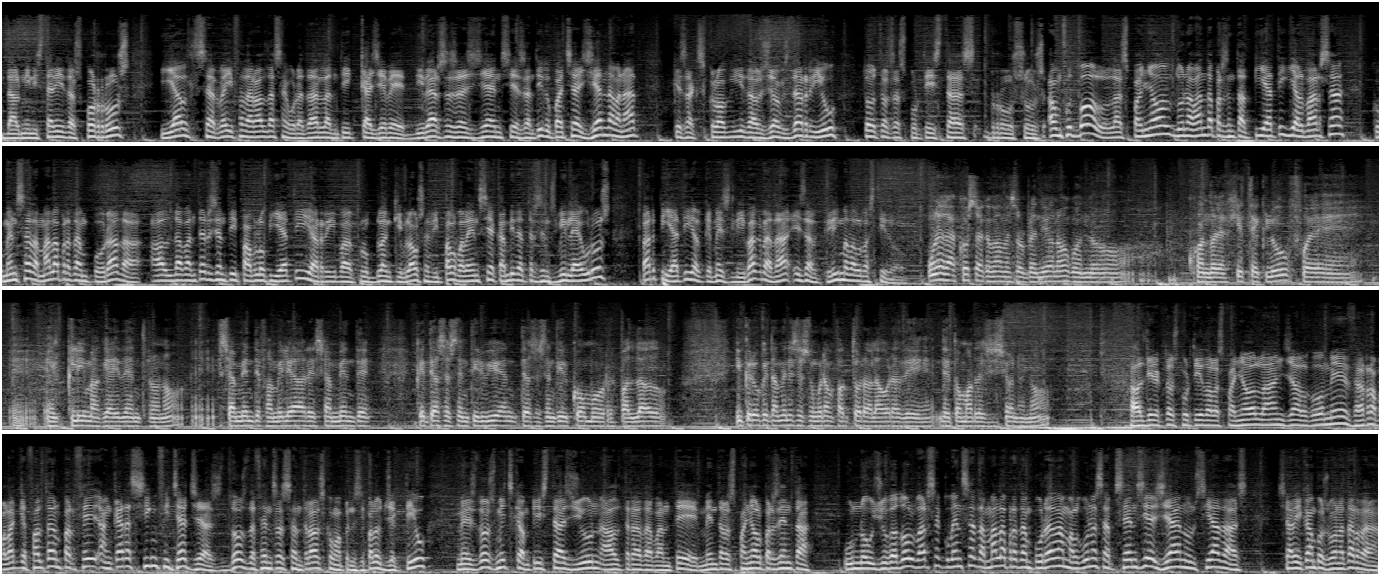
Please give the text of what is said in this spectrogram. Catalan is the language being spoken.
del Ministeri d'Esport rus i el Servei Federal de Seguretat, l'antic KGB. Diverses agències antidopatge ja han demanat que s'exclogui dels Jocs de Riu tots els esportistes russos. En futbol, l'Espanyol, d'una banda, ha presentat Piatti i el Barça comença demà la pretemporada. El davanter argentí Pablo Piatti arriba al club blanc i blau cedit pel València a canvi de 300.000 euros. Per Piatti, el que més li va agradar és el clima del vestidor. Una de las cosas que más me sorprendió, ¿no? Cuando, cuando elegí este club fue eh, el clima que hay dentro, ¿no? Ese ambiente familiar, ese ambiente que te hace sentir bien, te hace sentir cómodo, respaldado. Y creo que también ese es un gran factor a la hora de, de tomar decisiones, ¿no? El director esportiu de l'Espanyol, Àngel Gómez, ha revelat que falten per fer encara cinc fitxatges, dos defenses centrals com a principal objectiu, més dos migcampistes i un altre davanter. Mentre l'Espanyol presenta un nou jugador, el Barça comença demà la pretemporada amb algunes absències ja anunciades. Xavi Campos, bona tarda.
